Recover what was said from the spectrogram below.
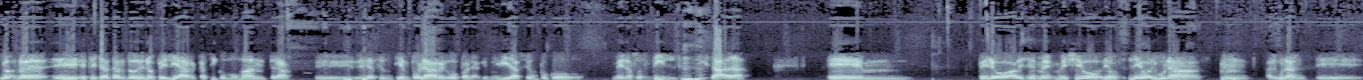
No, no, eh, estoy tratando de no pelear, casi como mantra, eh, desde hace un tiempo largo, para que mi vida sea un poco menos hostil, pisada. Eh, pero a veces me, me llevo, digamos, leo algunas, algunas eh,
